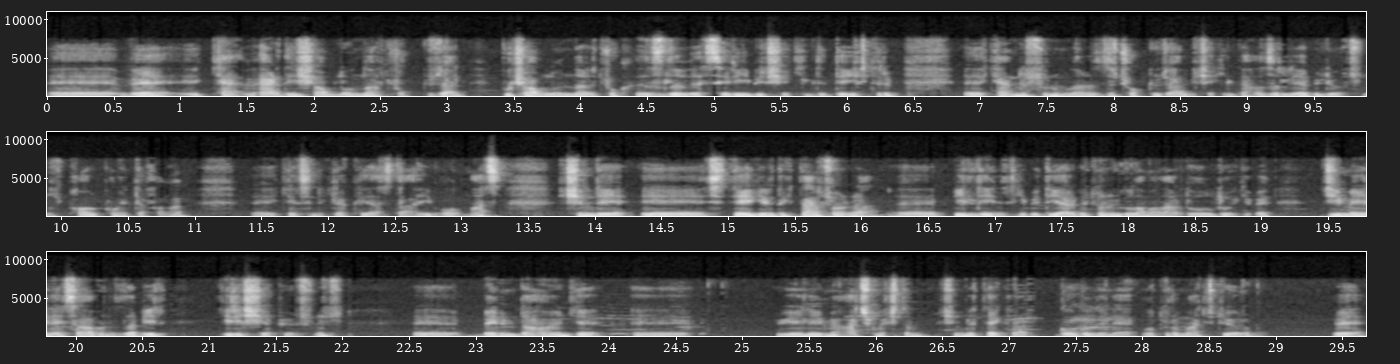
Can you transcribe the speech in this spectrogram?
e, ve e, verdiği şablonlar çok güzel. Bu şablonları çok hızlı ve seri bir şekilde değiştirip e, kendi sunumlarınızı çok güzel bir şekilde hazırlayabiliyorsunuz. PowerPoint'e falan e, kesinlikle kıyas dahi olmaz. Şimdi e, siteye girdikten sonra e, bildiğiniz gibi diğer bütün uygulamalarda olduğu gibi Gmail hesabınızla bir giriş yapıyorsunuz. E, benim daha önce e, üyeliğimi açmıştım. Şimdi tekrar Google ile oturum aç diyorum ve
